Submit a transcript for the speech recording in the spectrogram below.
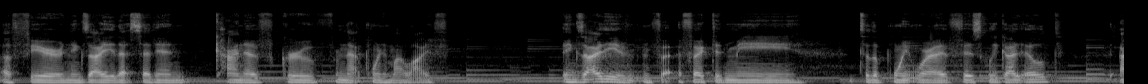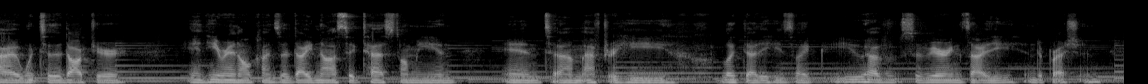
of fear and anxiety that set in kind of grew from that point in my life. Anxiety affected me to the point where I physically got ill. I went to the doctor and he ran all kinds of diagnostic tests on me and, and um, after he looked at it, he's like, you have severe anxiety and depression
